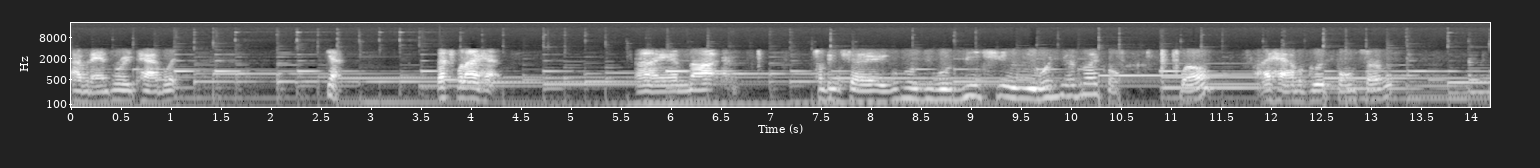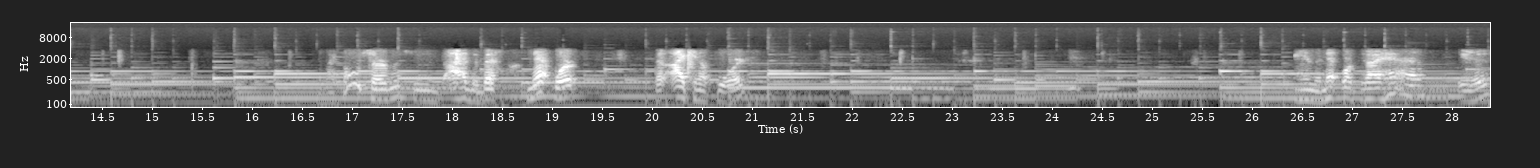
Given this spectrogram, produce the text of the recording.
I have an Android tablet. Yeah. That's what I have. I am not some people say, well, you will reach you, have an iPhone. Well, I have a good phone service. My phone service is, I have the best network that I can afford. That I have is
